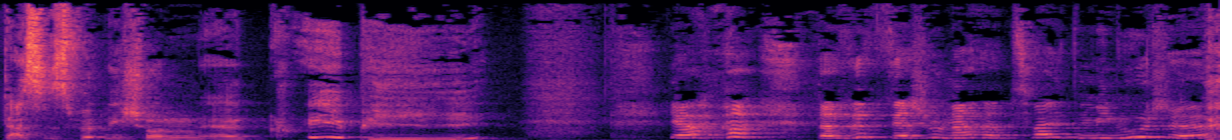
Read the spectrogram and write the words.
das ist wirklich schon äh, creepy. Ja, da sitzt er schon nach der zweiten Minute.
